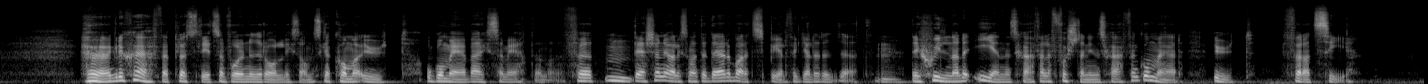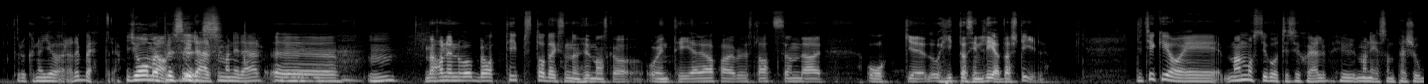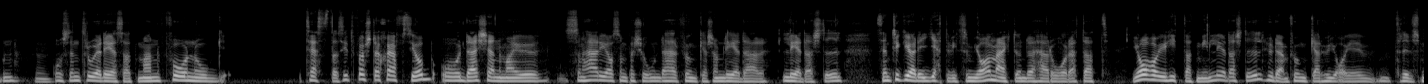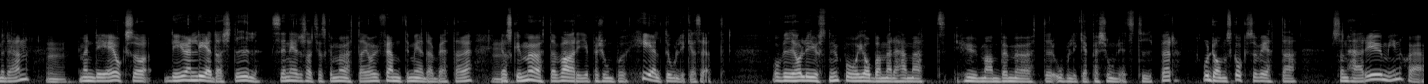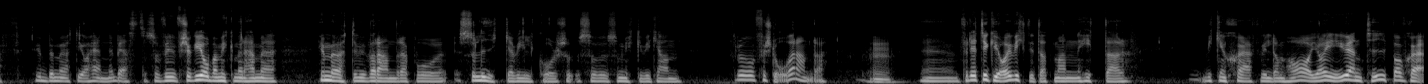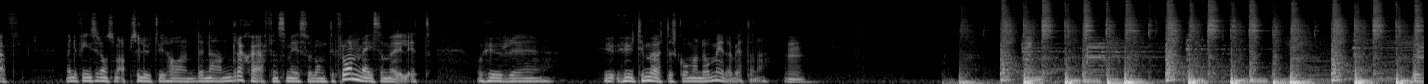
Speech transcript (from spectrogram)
högre chefer plötsligt som får en ny roll liksom, ska komma ut och gå med i verksamheten. För mm. där känner jag liksom att det där är bara ett spel för galleriet. Mm. Det är skillnad när enhetschefen eller första enhetschefen går med ut för att se. För att kunna göra det bättre. Ja, men ja, precis. Det är därför man är där. Uh, mm. Men har ni några bra tips då, liksom, hur man ska orientera på arbetsplatsen där och, eh, och hitta sin ledarstil? Det tycker jag är, man måste gå till sig själv, hur man är som person. Mm. Och sen tror jag det är så att man får nog testa sitt första chefsjobb och där känner man ju, sån här är jag som person, det här funkar som ledar, ledarstil. Sen tycker jag det är jätteviktigt som jag har märkt under det här året att jag har ju hittat min ledarstil, hur den funkar, hur jag är, trivs med den. Mm. Men det är också, det är ju en ledarstil. Sen är det så att jag ska möta, jag har ju 50 medarbetare, mm. jag ska möta varje person på helt olika sätt. Och vi håller just nu på att jobba med det här med att hur man bemöter olika personlighetstyper. Och de ska också veta, sån här är ju min chef, hur bemöter jag henne bäst? Så vi försöker jobba mycket med det här med hur möter vi varandra på så lika villkor så, så, så mycket vi kan för att förstå varandra. Mm. Eh, för det tycker jag är viktigt att man hittar vilken chef vill de ha? Jag är ju en typ av chef. Men det finns ju de som absolut vill ha den andra chefen som är så långt ifrån mig som möjligt. Och hur, eh, hur, hur tillmötesgår man de medarbetarna? Mm.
